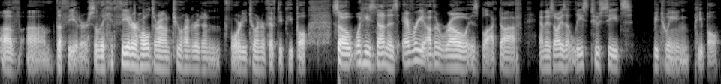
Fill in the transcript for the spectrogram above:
of um, the theater. So the theater holds around 240, 250 people. So what he's done is every other row is blocked off, and there's always at least two seats between people.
